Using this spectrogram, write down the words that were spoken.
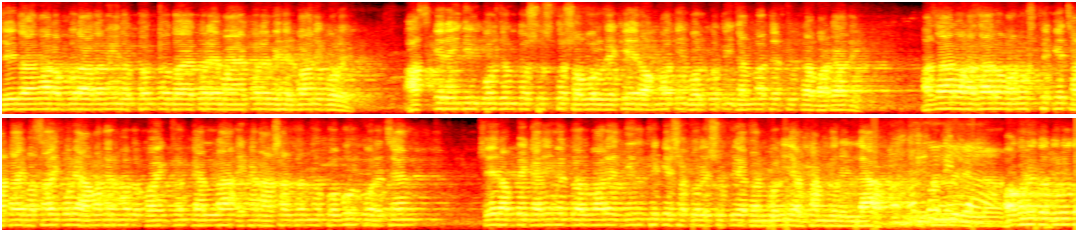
যে দয়ামা রব্বুল আলমিন অত্যন্ত দয়া করে, মায়া করে, মেহরবানি করে আজকের এই দিন পর্যন্ত সুস্থ, সবল রেখে রহমতি, বরকতি, জান্নাতের টুকরা বাগানে হাজারো হাজারো মানুষ থেকে ছাটাই বাছাই করে আমাদের মতো কয়েকজনকে আল্লাহ এখানে আসার জন্য কবুল করেছেন। সেই রব্বে কারিমের দরবারে দিল থেকে সকলে শুক্রিয়া তান বলি আলহামদুলিল্লাহ। অগণিত দুরুদ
